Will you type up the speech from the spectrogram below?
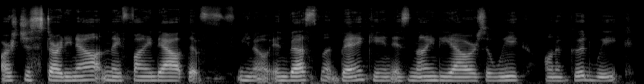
are just starting out, and they find out that you know investment banking is 90 hours a week on a good week.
